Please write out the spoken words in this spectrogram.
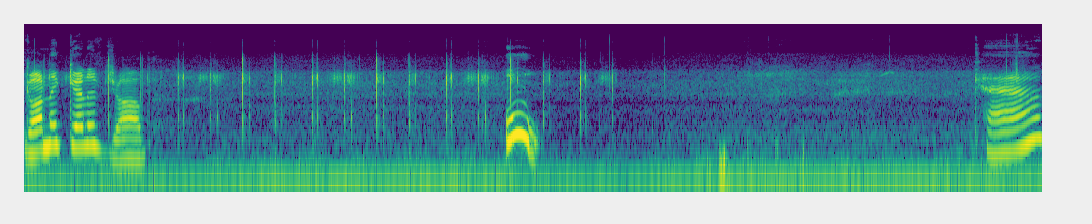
gonna get a job. Ooh! Can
